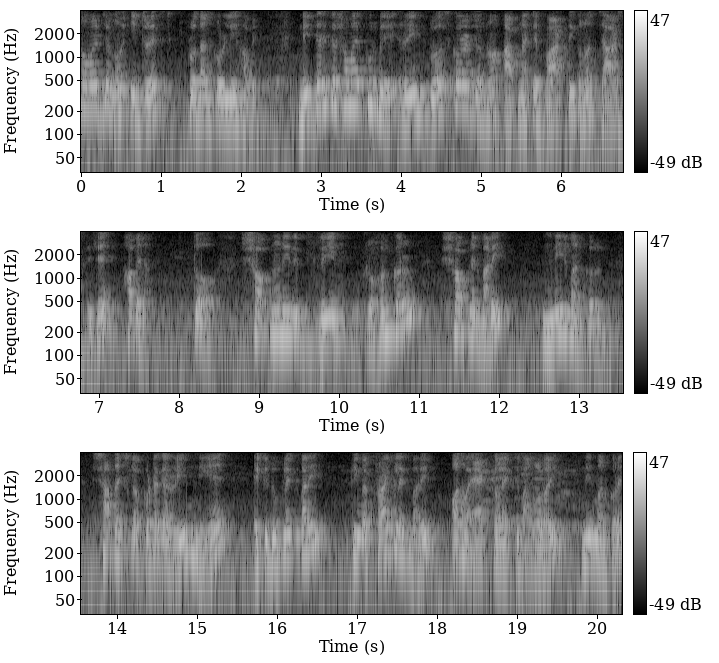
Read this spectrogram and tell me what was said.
সময়ের জন্য ইন্টারেস্ট প্রদান করলেই হবে। নির্ধারিত সময়ের পূর্বে ঋণ ক্লোজ করার জন্য আপনাকে বাড়তি কোনো চার্জ দিতে হবে না। তো স্বপ্ননীর ঋণ গ্রহণ করুন, স্বপ্নের বাড়ি নির্মাণ করুন। সাতাইশ লক্ষ টাকা ঋণ নিয়ে একটি ডুপ্লেক্স বাড়ি কিংবা ট্রাইপ্লেক্স বাড়ি অথবা একতলা একটি বাংলা বাড়ি নির্মাণ করে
